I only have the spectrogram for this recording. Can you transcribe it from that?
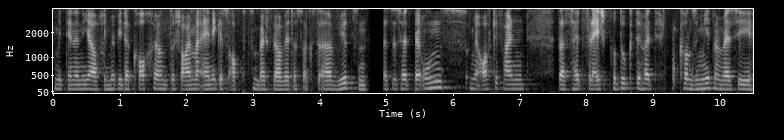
mit denen ich auch immer wieder koche und da schaue ich mir einiges ab. Zum Beispiel auch, wie du sagst, äh, Würzen. Das ist halt bei uns mir aufgefallen, dass halt Fleischprodukte halt konsumiert werden, weil sie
